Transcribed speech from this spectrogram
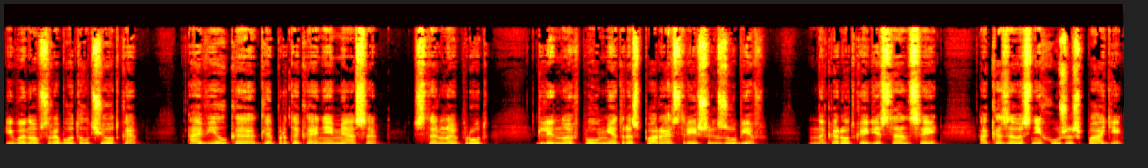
Иванов сработал четко, а вилка для протыкания мяса, стальной пруд — длиной в полметра с парой острейших зубьев, на короткой дистанции оказалось не хуже шпаги.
